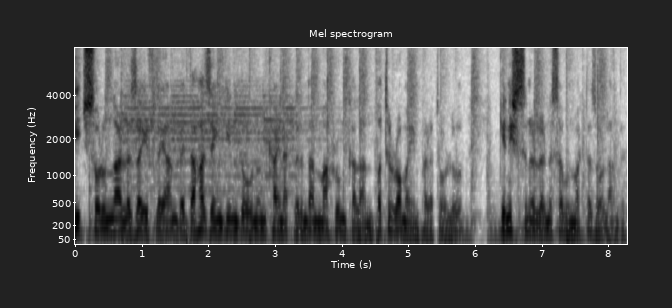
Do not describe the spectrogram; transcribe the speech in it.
İç sorunlarla zayıflayan ve daha zengin doğunun kaynaklarından mahrum kalan Batı Roma İmparatorluğu, geniş sınırlarını savunmakta zorlandı.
